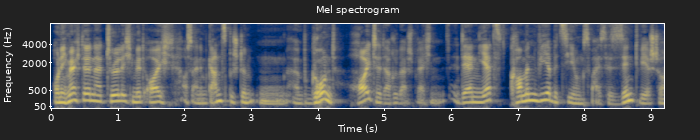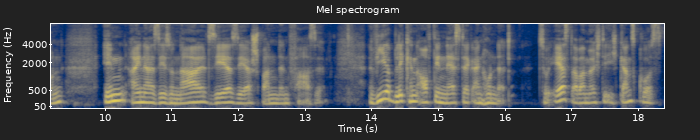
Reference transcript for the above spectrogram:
Und ich möchte natürlich mit euch aus einem ganz bestimmten äh, Grund heute darüber sprechen. Denn jetzt kommen wir, beziehungsweise sind wir schon in einer saisonal sehr, sehr spannenden Phase. Wir blicken auf den Nasdaq 100. Zuerst aber möchte ich ganz kurz,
